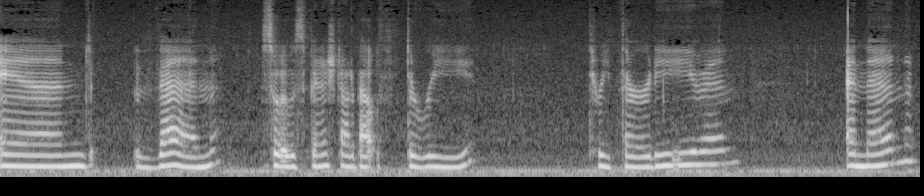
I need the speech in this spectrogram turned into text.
And then, so it was finished at about three, three thirty even, and then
